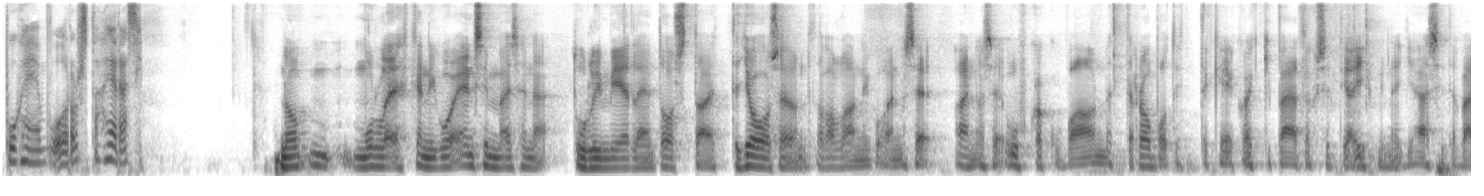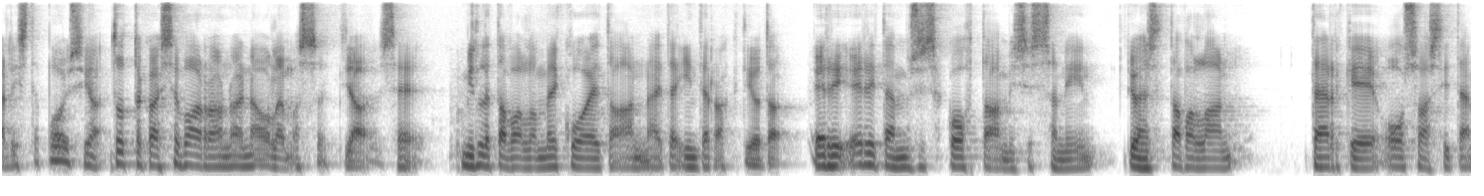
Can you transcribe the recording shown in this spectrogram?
puheenvuorosta heräsi? No mulle ehkä niin kuin ensimmäisenä tuli mieleen tuosta, että joo se on tavallaan niin kuin aina, se, aina se uhkakuva on, että robotit tekee kaikki päätökset ja ihminen jää sitä välistä pois. Ja totta kai se vaara on aina olemassa ja se millä tavalla me koetaan näitä interaktioita eri, eri tämmöisissä kohtaamisissa, niin kyllähän se tavallaan tärkeä osa sitä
